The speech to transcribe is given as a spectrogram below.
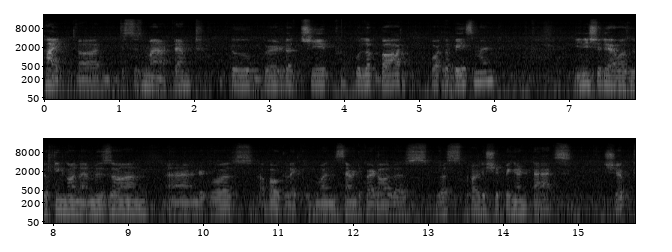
Hi, uh, this is my attempt to build a cheap pull-up bar for the basement. Initially I was looking on Amazon and it was about like $175 plus probably shipping and tax shipped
